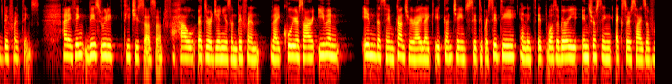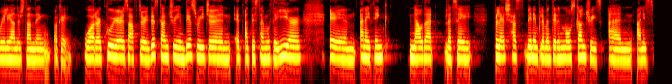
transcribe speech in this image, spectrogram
different things. And I think this really teaches us how heterogeneous and different like couriers are, even in the same country, right? Like it can change city per city. And it, it was a very interesting exercise of really understanding, okay, what are couriers after in this country, in this region, at, at this time of the year. Um, and I think now that, let's say, Pledge has been implemented in most countries and, and it's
